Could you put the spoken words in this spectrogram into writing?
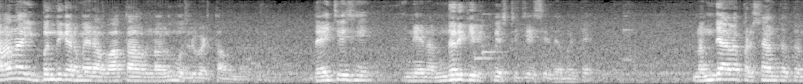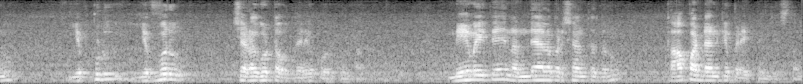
చాలా ఇబ్బందికరమైన వాతావరణాలు మొదలు పెడతా ఉన్నారు. దయచేసి నేను అందరికీ రిక్వెస్ట్ చేసేది ఏమంటే నంద్యాల ప్రశాంతతను ఎప్పుడు ఎవ్వరు చెడగొట్టవద్దనే కోరుకుంటాం. మేమైతే నంద్యాల ప్రశాంతతను కాపాడడానికి ప్రయత్నం చేస్తాం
